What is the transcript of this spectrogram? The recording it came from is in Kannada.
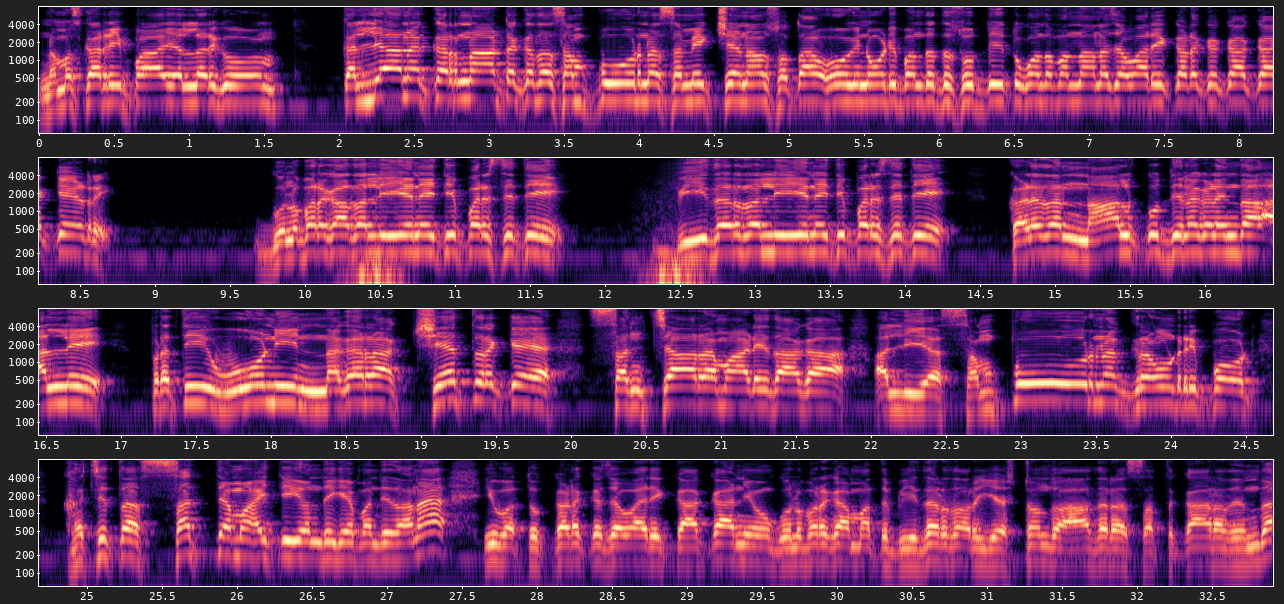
ನಮಸ್ಕಾರ ರೀಪ ಎಲ್ಲರಿಗೂ. ಕಲ್ಯಾಣ ಕರ್ನಾಟಕದ ಸಂಪೂರ್ಣ ಸಮೀಕ್ಷೆ ನಾವು ಸ್ವತಃ ಹೋಗಿ ನೋಡಿ ಬಂದದ್ದು ಸುದ್ದಿ ತಗೊಂಡು ಬಂದಾನ ಜವಾರಿ ಕಡಕ ಕಾಕ ಕೇಳ್ರಿ. ಗುಲ್ಬರ್ಗಾದಲ್ಲಿ ಏನೈತಿ ಪರಿಸ್ಥಿತಿ? ಬೀದರ್ದಲ್ಲಿ ಏನೈತಿ ಪರಿಸ್ಥಿತಿ? ಕಳೆದ ನಾಲ್ಕು ದಿನಗಳಿಂದ ಅಲ್ಲಿ ಪ್ರತಿ ಓಣಿ ನಗರ ಕ್ಷೇತ್ರಕ್ಕೆ ಸಂಚಾರ ಮಾಡಿದಾಗ ಅಲ್ಲಿಯ ಸಂಪೂರ್ಣ ಗ್ರೌಂಡ್ ರಿಪೋರ್ಟ್ ಖಚಿತ ಸತ್ಯ ಮಾಹಿತಿಯೊಂದಿಗೆ ಬಂದಿದ್ದಾನೆ. ಇವತ್ತು ಕಡಕ ಜವಾರಿ ಕಾಕ, ನೀವು ಗುಲ್ಬರ್ಗ ಮತ್ತು ಬೀದರ್ದವ್ರು ಎಷ್ಟೊಂದು ಆದರ ಸತ್ಕಾರದಿಂದ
